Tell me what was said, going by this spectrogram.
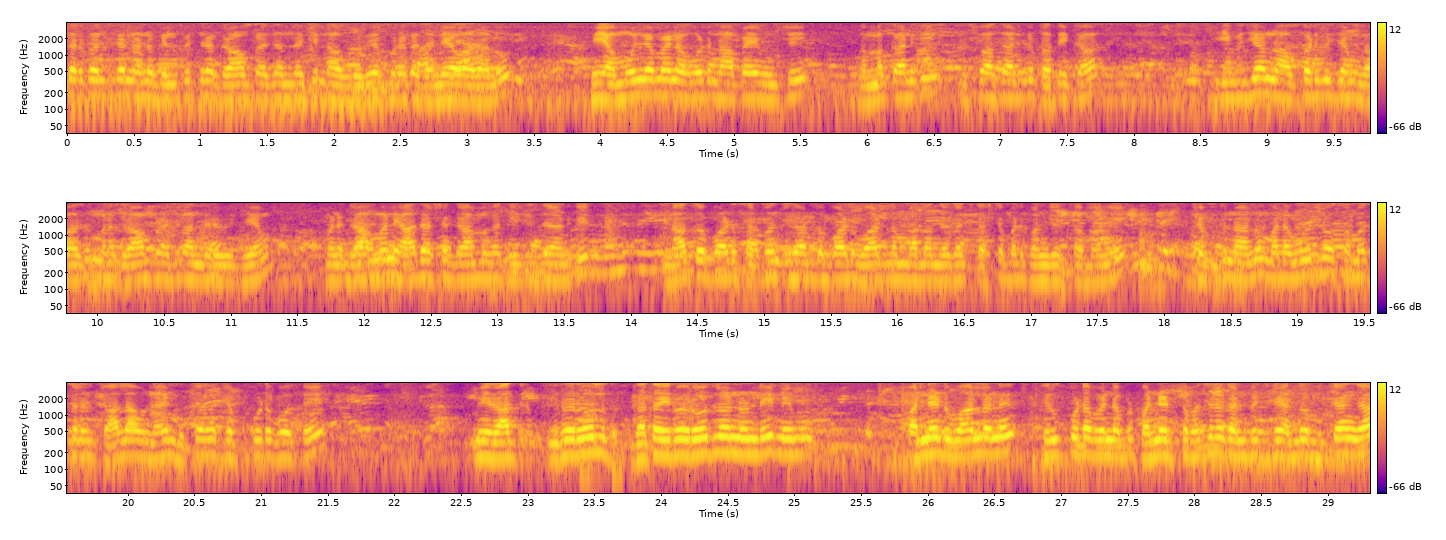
సర్పంచ్గా నన్ను గెలిపించిన గ్రామ ప్రజలందరికీ నా హృదయపూర్వక ధన్యవాదాలు. మీ అమూల్యమైన ఓటు నాపై ఉంచి నమ్మకానికి విశ్వాసానికి ప్రతీక. ఈ విజయం నా ఒక్కటి విజయం కాదు మన గ్రామ ప్రజలందరి విజయం. మన గ్రామాన్ని ఆదర్శ గ్రామంగా తీర్చిదిద్దడానికి నాతో పాటు సర్పంచ్ గారితో పాటు వార్డు మెంబర్లు అందరూ కలిసి కష్టపడి పనిచేస్తామని చెప్తున్నాను. మన ఊరిలో సమస్యలు చాలా ఉన్నాయి. ముఖ్యంగా చెప్పుకుంటూ పోతే మీ రాత్రి ఇరవై రోజులు గత ఇరవై రోజుల నుండి మేము పన్నెండు వాళ్ళని తిరుగుకుంటూ పోయినప్పుడు పన్నెండు సమస్యలు కనిపించినాయి. అందులో ముఖ్యంగా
